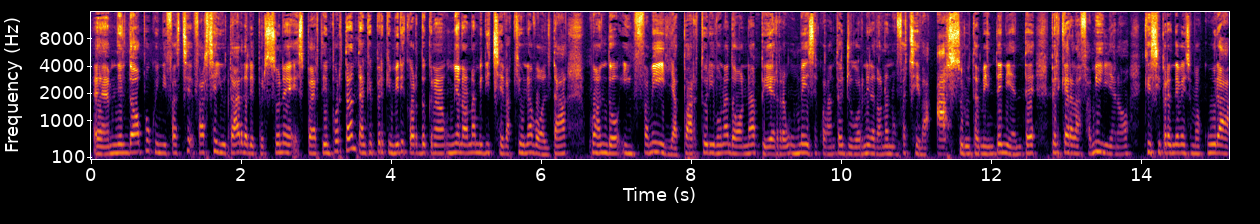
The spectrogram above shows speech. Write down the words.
eh, nel dopo, quindi farci, farsi aiutare dalle persone esperte è importante anche perché mi ricordo che una, mia nonna mi diceva che una volta quando in famiglia partoriva una donna per un mese 40 giorni la donna non faceva assolutamente assolutamente niente perché era la famiglia no? che si prendeva insomma cura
